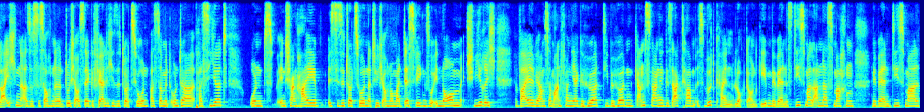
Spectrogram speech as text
schleichen. Also es ist auch eine durchaus sehr gefährliche Situation, was damit unter passiert. Und in Shanghai ist die Situation natürlich auch nochmal deswegen so enorm schwierig, weil wir haben es am Anfang ja gehört, die Behörden ganz lange gesagt haben, es wird keinen Lockdown geben. Wir werden es diesmal anders machen. Wir werden diesmal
